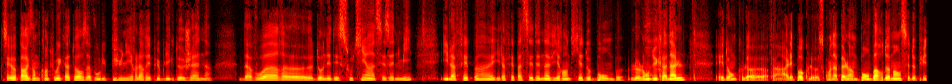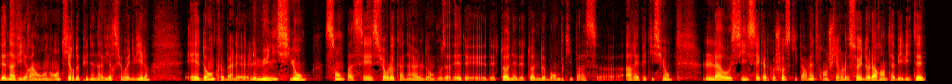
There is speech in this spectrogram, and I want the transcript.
C'est par exemple quand Louis XIV a voulu punir la République de Gênes d'avoir euh, donné des soutiens à ses ennemis, il a, fait, euh, il a fait passer des navires entiers de bombes le long du canal. Et donc, à l'époque, ce qu'on appelle un bombardement, c'est depuis des navires. Hein. on, tire depuis des navires sur une ville. Et donc, ben, les, munitions sont passées sur le canal. Donc, vous avez des, tonnes et des tonnes de bombes qui passent euh, à répétition. Là aussi, c'est quelque chose qui permet de franchir le seuil de la rentabilité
